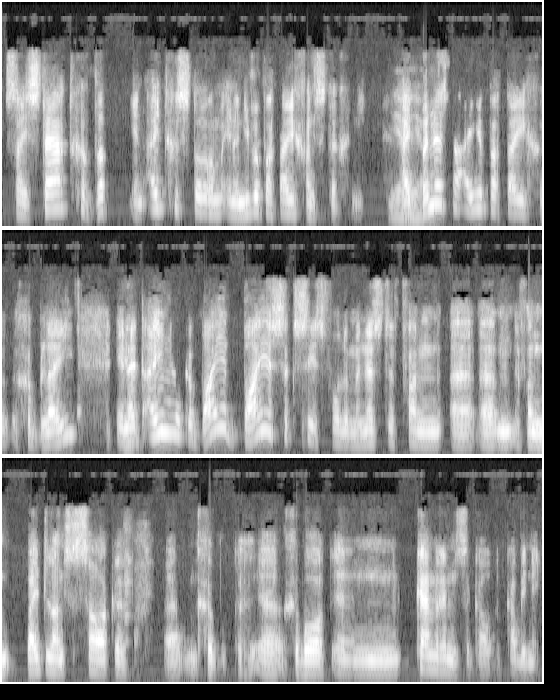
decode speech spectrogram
sy stert gewip en uitgestorm en 'n nuwe party gaan stig nie. Ja, hy het ja. binne sy eie party ge gebly en ja. uiteindelik 'n baie baie suksesvolle minister van uh um, van buitelandse sake uh, ge, uh geword in Cameron se kabinet.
